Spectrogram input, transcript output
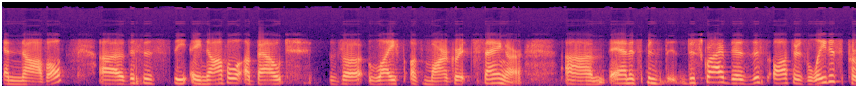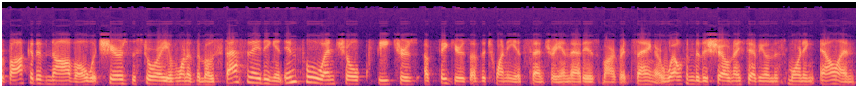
and Novel. Uh, this is the, a novel about the life of Margaret Sanger. Um, and it's been described as this author's latest provocative novel, which shares the story of one of the most fascinating and influential features of figures of the 20th century, and that is Margaret Sanger. Welcome to the show. Nice to have you on this morning, Ellen.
